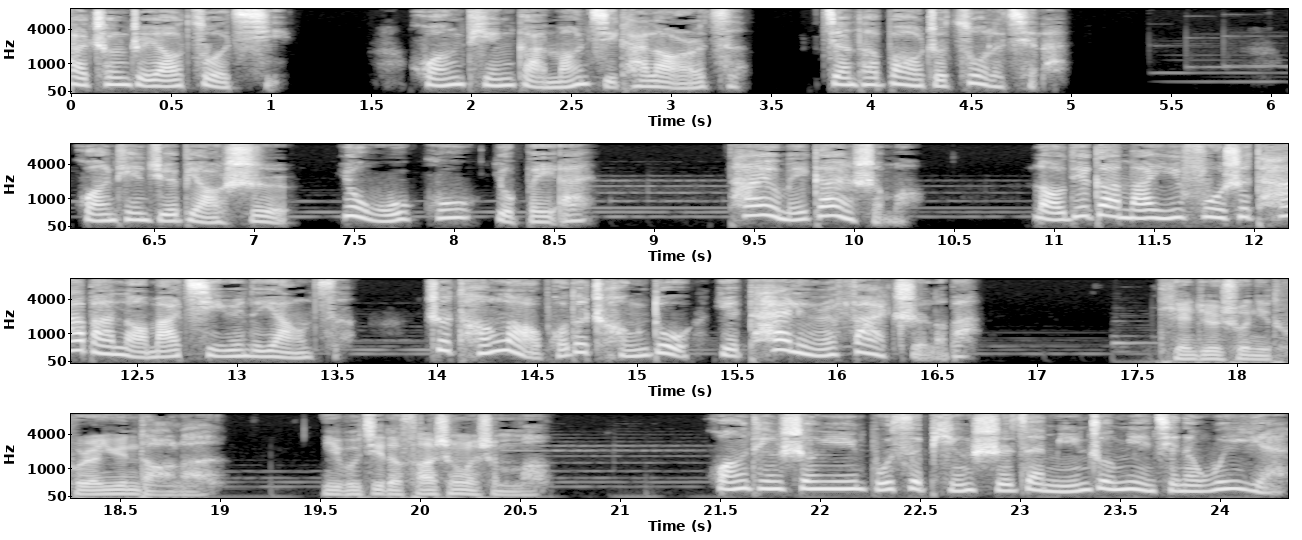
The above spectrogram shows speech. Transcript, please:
他撑着腰坐起，黄婷赶忙挤开了儿子，将他抱着坐了起来。黄天觉表示又无辜又悲哀，他又没干什么，老爹干嘛一副是他把老妈气晕的样子？这疼老婆的程度也太令人发指了吧！天觉说你突然晕倒了，你不记得发生了什么吗？黄婷声音不似平时在民众面前的威严，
